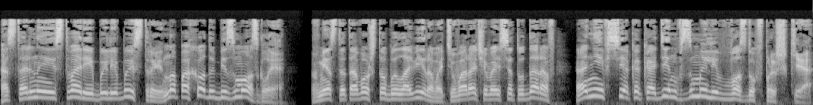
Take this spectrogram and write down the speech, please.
Остальные из тварей были быстрые, но, походу, безмозглые. Вместо того, чтобы лавировать, уворачиваясь от ударов, они все как один взмыли в воздух в прыжке.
